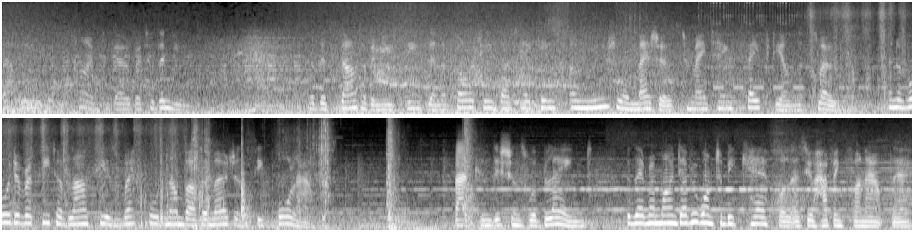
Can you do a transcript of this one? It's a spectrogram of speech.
that means it's time to go over to the news. With the start of a new season, authorities are taking unusual measures to maintain safety on the slopes and avoid a repeat of last year's record number of emergency fallouts. Bad conditions were blamed, but they remind everyone to be careful as you're having fun out there.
